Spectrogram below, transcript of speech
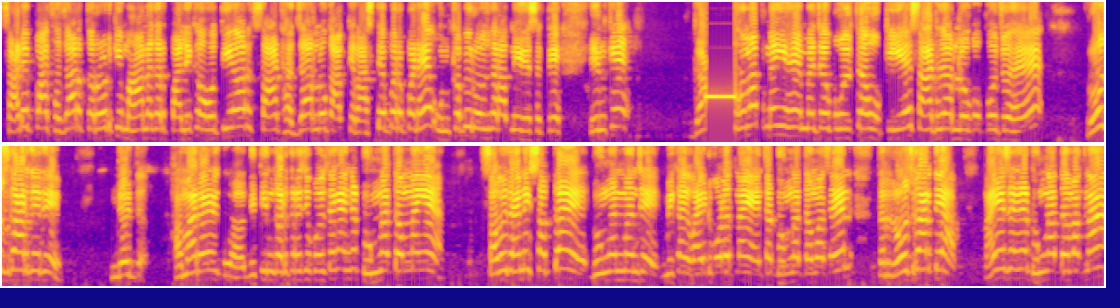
साढ़े पाँच हज़ार करोड़ की महानगर पालिका होती है और साठ हज़ार लोग आपके रास्ते पर पड़े उनका भी रोज़गार आप नहीं दे सकते। इनके धमक नहीं है मैं जब बोलता हूँ कि ये साठ हज़ार लोगों को जो है रोज़गार दे दे, हमारे नितिन गडकरी जी बोलते हैं इनका ढूंढना दम नहीं आहे संविधानिक शब्द आहे ढुंगण म्हणजे. मी काही वाईट बोलत नाही यांचा ढुंगणात दम असेल तर रोजगार द्या. नाही असेल ढुंगणात दमक ना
